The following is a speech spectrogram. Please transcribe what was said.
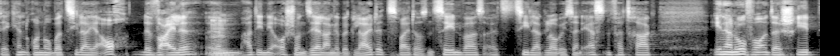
der kennt Ron Robert Zieler ja auch eine Weile, ähm, hat ihn ja auch schon sehr lange begleitet. 2010 war es, als Zieler, glaube ich, seinen ersten Vertrag in Hannover unterschrieb.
